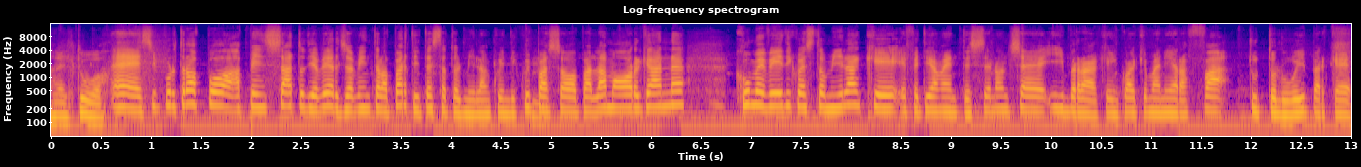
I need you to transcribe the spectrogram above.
po'. è il tuo. Eh sì, purtroppo ha pensato di aver già vinto la partita, è stato il Milan, quindi Mm. qui passo alla Morgan. Come vedi questo Milan che effettivamente se non c'è Ibra che in qualche maniera fa tutto lui perché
